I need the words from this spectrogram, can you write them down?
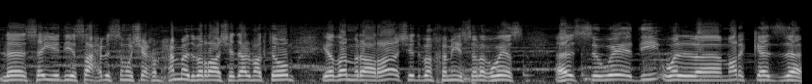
لسيدي صاحب السمو الشيخ محمد بن راشد المكتوم يضم راشد بن خميس الغويص السويدي والمركز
